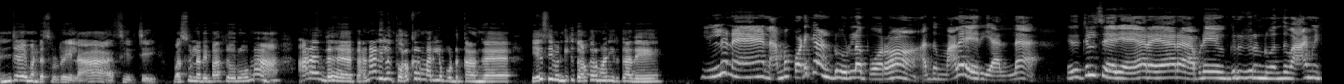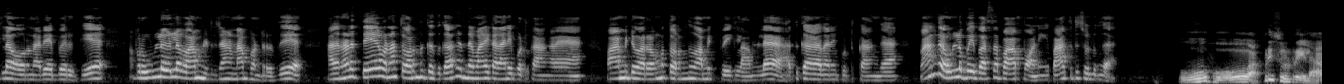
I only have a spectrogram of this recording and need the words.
என்ஜாய்மெண்ட் சொல்றீங்களா? சரி சரி. பஸ் உள்ள போய் பார்த்து வருவோமா? ஆனா இந்த கண்ணாடியில திறக்கிற மாதிரி போட்டுருக்காங்க. ஏசி வண்டிக்கு திறக்கிற மாதிரி இருக்காது. இல்லனே நம்ம கொடைக்கானல் டூர்ல போறோம். அது மலை ஏரியா இல்ல. இது ஹில்ஸ் ஏரியா ஏற ஏற அப்படியே கிருகிருண்டு வந்து வாமிட்லாம் வரும் நிறைய பேருக்கு. அப்புறம் உள்ள உள்ள வாமிட் எடுத்தாங்க என்ன பண்றது? அதனால தேவைன்னா திறந்துக்கிறதுக்காக இந்த மாதிரி கதானி போட்டிருக்காங்க வாமிட் வரவங்க திறந்து வாமிட் போய்க்கலாம்ல. அதுக்காக தானே போட்டிருக்காங்க. வாங்க உள்ள போய் பஸ்ஸை பார்ப்போம். நீங்க பார்த்துட்டு சொல்லுங்க. ஓஹோ அப்படி சொல்றீங்களா?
